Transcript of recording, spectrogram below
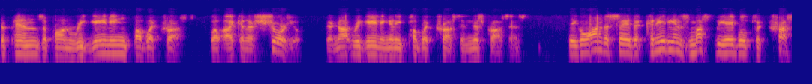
depends upon regaining public trust. Well, I can assure you they're not regaining any public trust in this process. They go on to say that Canadians must be able to trust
